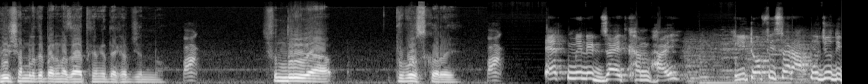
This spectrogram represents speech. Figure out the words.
ভিড় সামলাতে পারে না জায়েদ খানকে দেখার জন্য। সুন্দরীরা প্রপোজ করে। এক মিনিট জাহিদ খান ভাই হিট অফিসার আপু যদি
